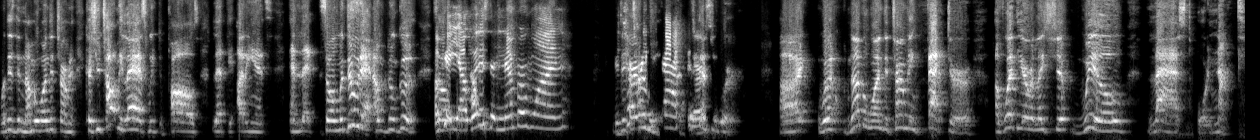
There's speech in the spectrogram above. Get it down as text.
What is the number one determinant? Because you taught me last week to pause, let the audience, and let. So I'm gonna do that. I'm doing good. So, okay, yeah. What is the number one determining factor? That's the word. All right. Well, number one determining factor of whether your relationship will last or not.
